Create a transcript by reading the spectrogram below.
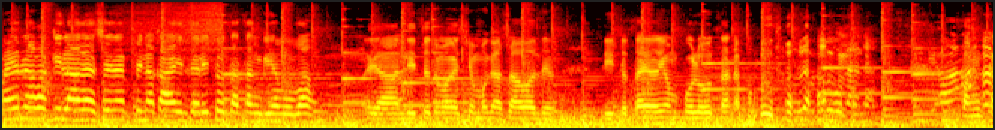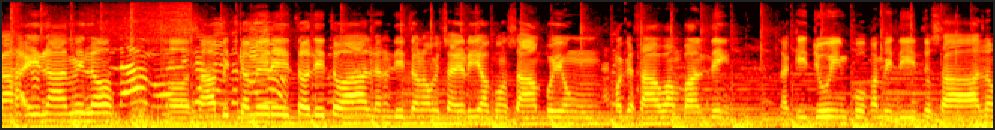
May nakakilala siya na pinakain ka rito, tatanggihan mo ba? Ayan, dito naman yung mag-asawa din. Dito tayo yung pulutan. Pulutan Pangkain namin, no? Oh, sabit kami rito, dito ha. Nandito na kami sa area kung saan po yung mag-asawang banding. Naki-join po kami dito sa, ano,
